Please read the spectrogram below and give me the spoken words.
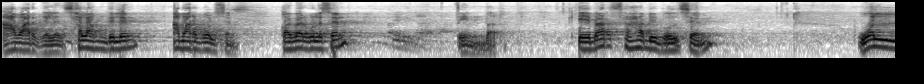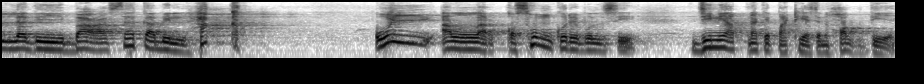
আবার গেলেন, সালাম দিলেন, আবার বলছেন। কয়বার বলেছেন? তিনবার। এবার সাহাবি বলছেন ওই আল্লাহর কসম করে বলছি, যিনি আপনাকে পাঠিয়েছেন হক দিয়ে।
